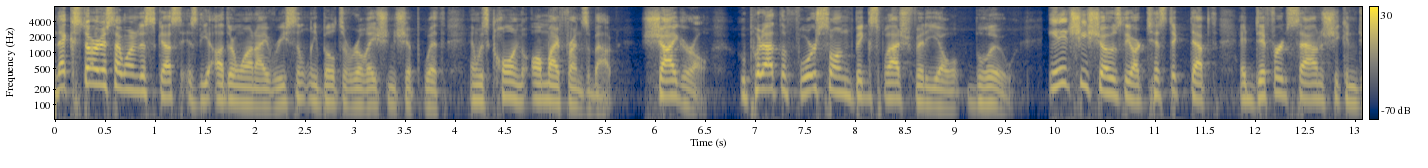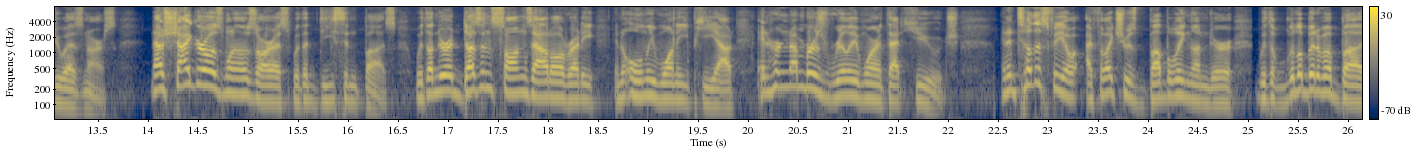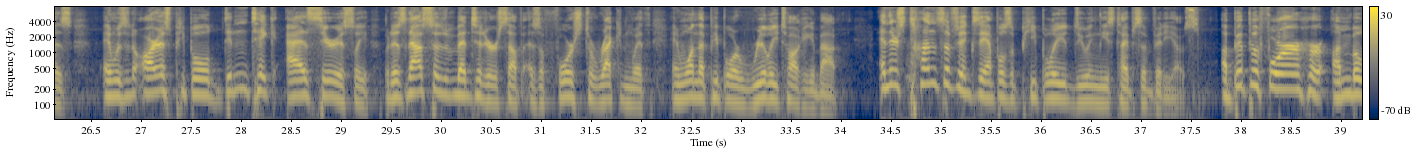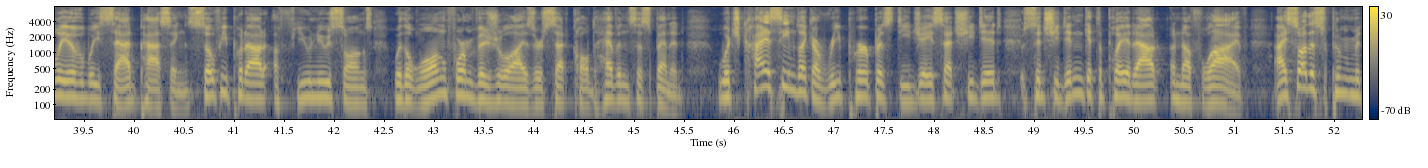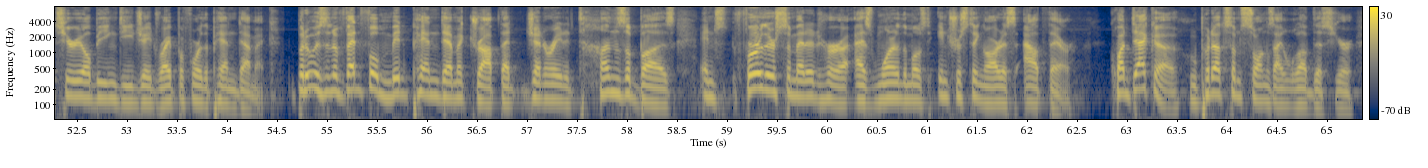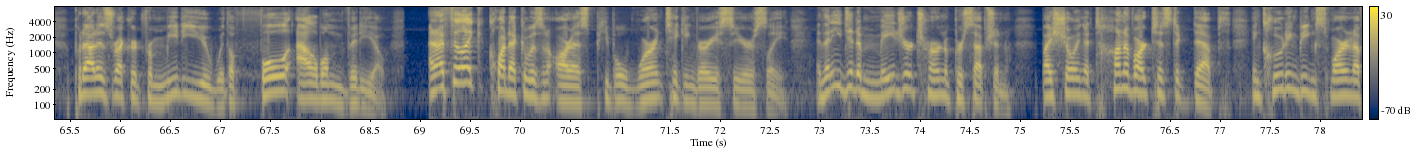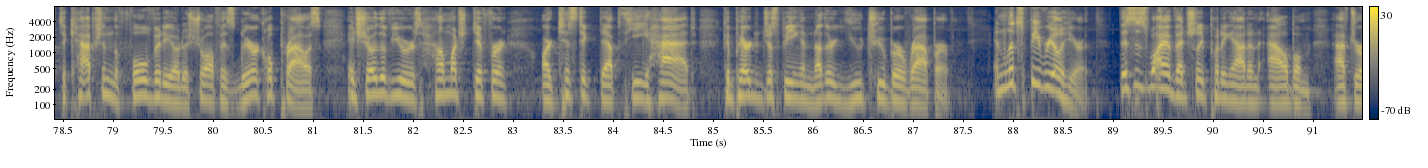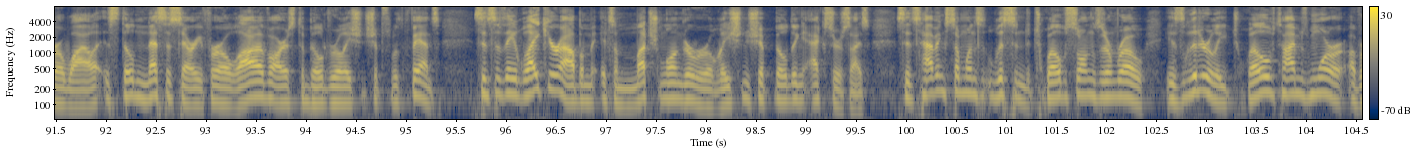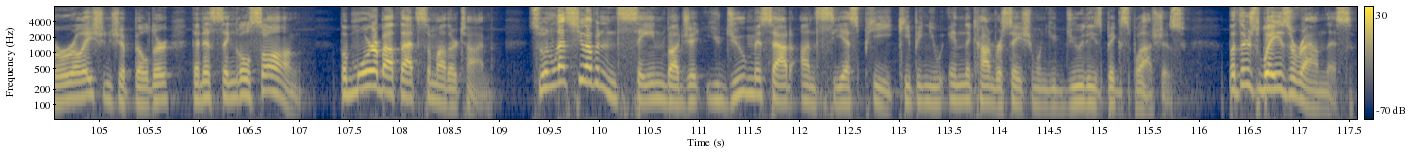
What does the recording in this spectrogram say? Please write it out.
next artist I want to discuss is the other one I recently built a relationship with and was calling all my friends about, Shygirl, who put out the four song Big Splash video, Blue. In it, she shows the artistic depth and different sounds she can do as Nars. Now, Shygirl is one of those artists with a decent buzz, with under a dozen songs out already and only one EP out, and her numbers really weren't that huge. And until this video, I feel like she was bubbling under with a little bit of a buzz and was an artist people didn't take as seriously, but has now cemented herself as a force to reckon with and one that people are really talking about. And there's tons of examples of people doing these types of videos. A bit before her unbelievably sad passing, Sophie put out a few new songs with a long form visualizer set called Heaven Suspended, which kind of seemed like a repurposed DJ set she did since she didn't get to play it out enough live. I saw this material being DJ'd right before the pandemic but it was an eventful mid-pandemic drop that generated tons of buzz and further cemented her as one of the most interesting artists out there. Quadeca, who put out some songs I love this year, put out his record From Me to You with a full album video. And I feel like Quadeca was an artist people weren't taking very seriously. And then he did a major turn of perception by showing a ton of artistic depth, including being smart enough to caption the full video to show off his lyrical prowess and show the viewers how much different artistic depth he had compared to just being another YouTuber rapper. And let's be real here. This is why eventually putting out an album after a while is still necessary for a lot of artists to build relationships with fans. Since if they like your album, it's a much longer relationship building exercise, since having someone listen to 12 songs in a row is literally 12 times more of a relationship builder than a single song. But more about that some other time. So unless you have an insane budget, you do miss out on CSP keeping you in the conversation when you do these big splashes. But there's ways around this.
